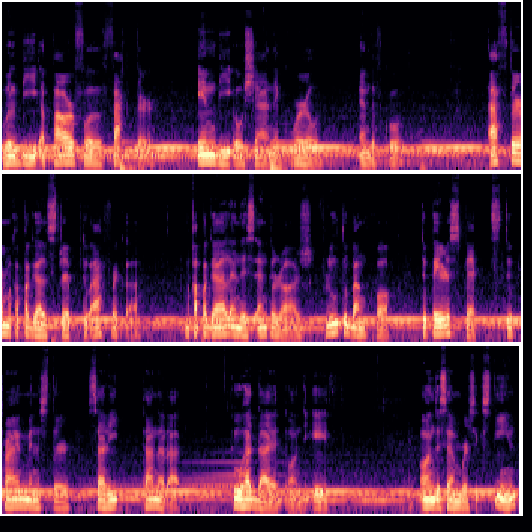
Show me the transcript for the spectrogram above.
will be a powerful factor in the oceanic world. End of quote. After Macapagal's trip to Africa, Macapagal and his entourage flew to Bangkok to pay respects to Prime Minister Sarit Thanarat, who had died on the 8th. On December 16th,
